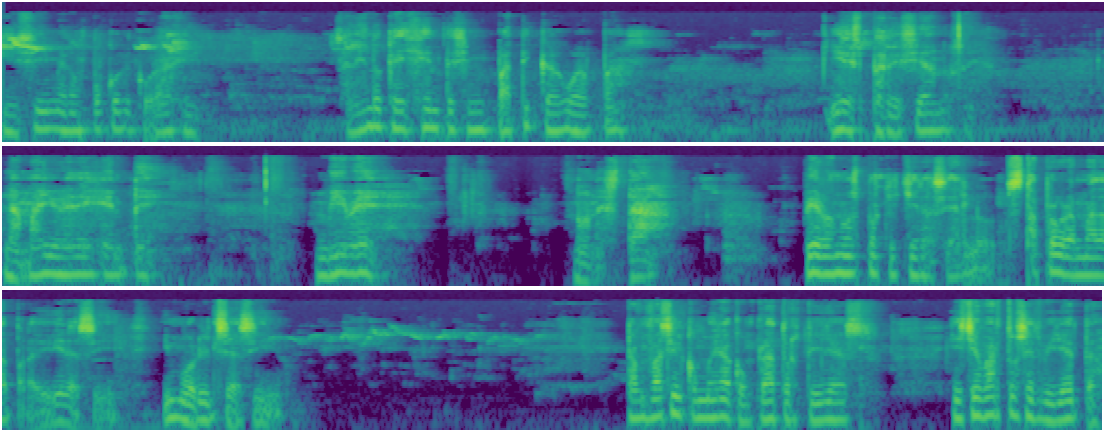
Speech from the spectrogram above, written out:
Y sí, me da un poco de coraje. Sabiendo que hay gente simpática, guapa. Y desperdiciándose. La mayoría de gente vive donde está. Pero no es porque quiera hacerlo. Está programada para vivir así y morirse así. Tan fácil como ir a comprar tortillas y llevar tu servilleta.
